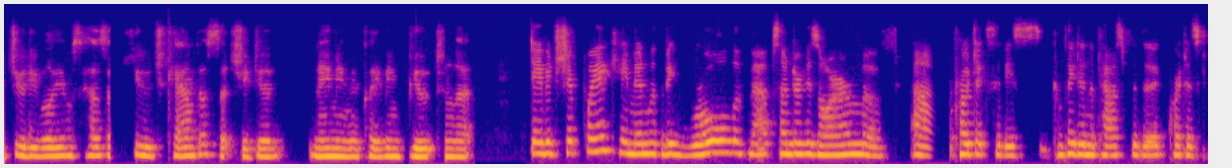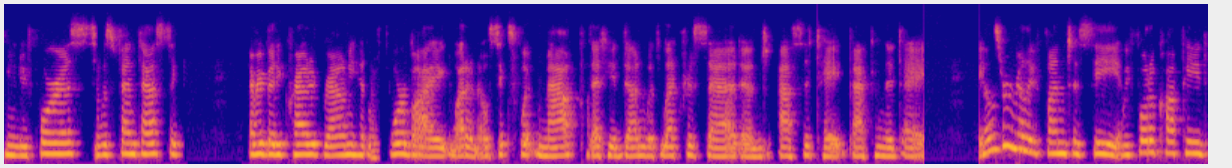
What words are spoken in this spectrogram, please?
Judy Williams has a huge canvas that she did naming and claiming Bute Inlet David Shipway came in with a big roll of maps under his arm of uh, projects that he's completed in the past for the Cortes Community Forest. It was fantastic. Everybody crowded around. He had a four by, I don't know, six foot map that he had done with letraset and acetate back in the day. Those were really fun to see. We photocopied,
